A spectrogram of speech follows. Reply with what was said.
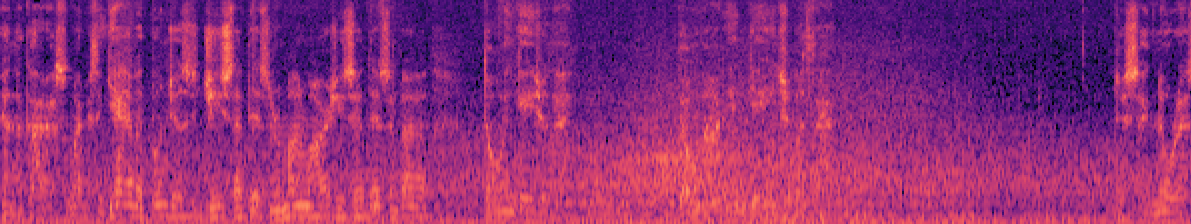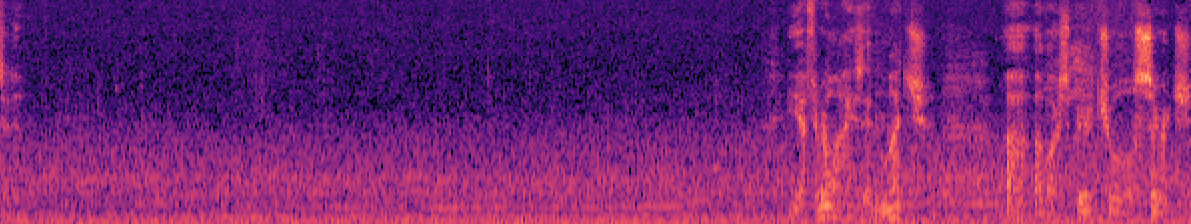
And the goddess might be saying, yeah, but Punjaji said this, and Ramana Maharshi said this, and blah, blah. Don't engage with that. Do not engage with that. Just say no residue. You have to realize that much uh, of our spiritual search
